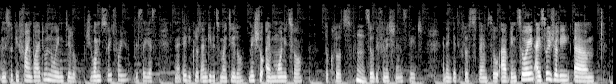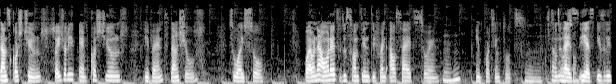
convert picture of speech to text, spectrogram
And it's okay, fine, but I don't know any tailor. Do you want me to sew it for you? They say yes. Then I take the clothes and give it to my tailor. Make sure I monitor the clothes Hmm. till the finishing stage, and then get the clothes to them. So I've been sewing. I sew usually um, dance costumes. So I usually um, costumes events, dance shows. So I sew. But now I wanted to do something different outside sewing, importing clothes. something that is awesome. yes easily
